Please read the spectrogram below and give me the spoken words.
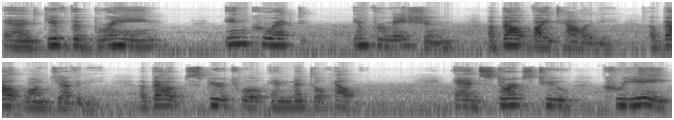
and give the brain incorrect information about vitality, about longevity, about spiritual and mental health, and starts to create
